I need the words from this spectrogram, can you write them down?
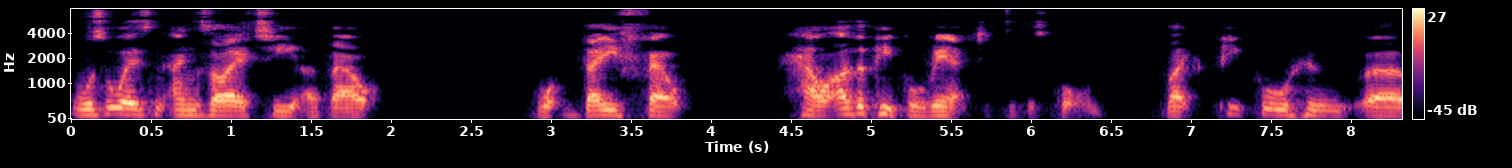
was always an anxiety about what they felt, how other people reacted to this porn. Like people who uh,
